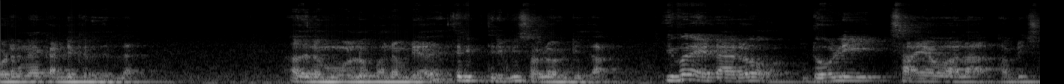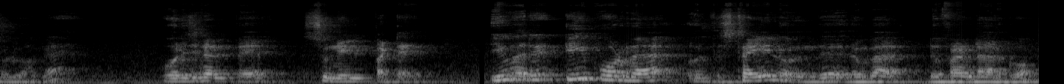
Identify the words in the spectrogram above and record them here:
உடனே கண்டுக்கிறது இல்லை அது நம்ம ஒன்றும் பண்ண முடியாது. திருப்பி திருப்பி சொல்ல வேண்டியதுதான். இவரை எல்லாரும் டோலி சாயவாலா அப்படின்னு சொல்லுவாங்க. ஒரிஜினல் பேர் சுனில் பட்டேல். இவர் டீ போடுற ஒரு ஸ்டைல் வந்து ரொம்ப டிஃப்ரெண்ட்டாக இருக்கும்.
